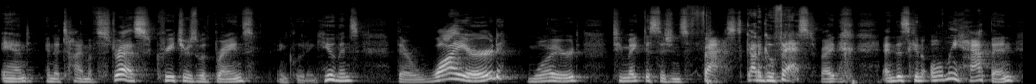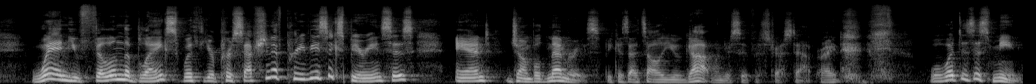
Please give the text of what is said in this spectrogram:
And in a time of stress, creatures with brains, including humans, they're wired, wired to make decisions fast. Gotta go fast, right? And this can only happen when you fill in the blanks with your perception of previous experiences and jumbled memories, because that's all you got when you're super stressed out, right? Well, what does this mean?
